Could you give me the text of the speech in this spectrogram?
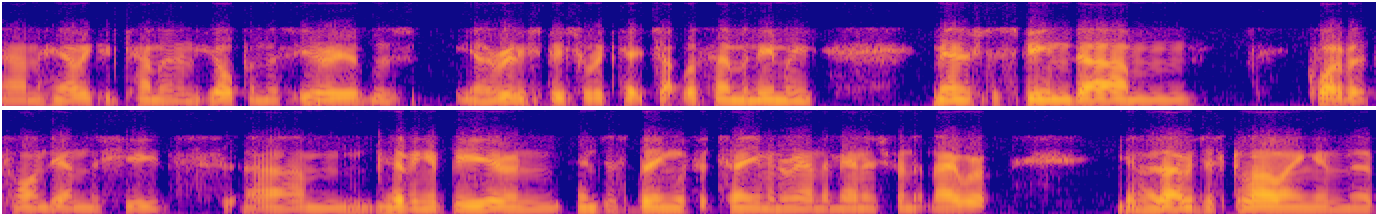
um, how he could come in and help in this area, it was you know really special to catch up with him. And then we managed to spend um, quite a bit of time down in the sheds, um, having a beer and, and just being with the team and around the management. And they were, you know, they were just glowing and the,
